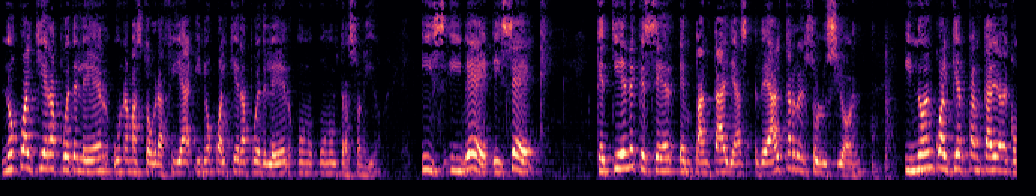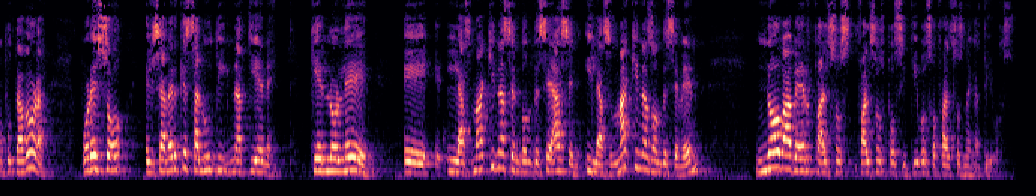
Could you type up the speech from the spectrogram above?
no cualquiera puede leer una mastografía y no cualquiera puede leer un, ultrasonido. Y, y B, y C, que tiene que ser en pantallas de alta resolución y no en cualquier pantalla de computadora. Por eso, el saber que salud digna tiene, quien lo lee, eh, las máquinas en donde se hacen y las máquinas donde se ven, no va a haber falsos, falsos positivos o falsos negativos.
